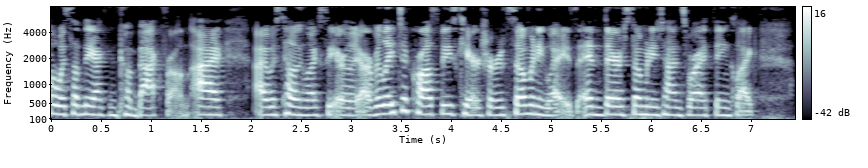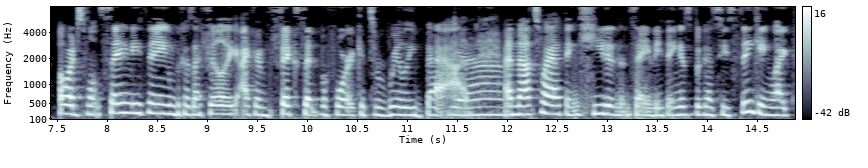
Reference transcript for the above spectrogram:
oh, it's something I can come back from. I I was telling Lexie earlier, I relate to Crosby's character in so many ways, and there are so many times where I think like, oh, I just won't say anything because I feel like I can fix it before it gets really bad. Yeah. And that's why I think he didn't say anything is because he's thinking like,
